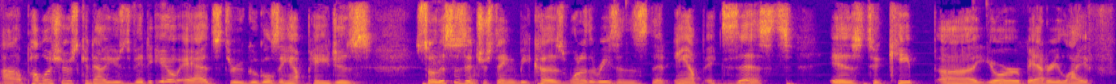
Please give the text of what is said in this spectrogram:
Uh, publishers can now use video ads through Google's AMP pages. So this is interesting because one of the reasons that AMP exists is to keep uh, your battery life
